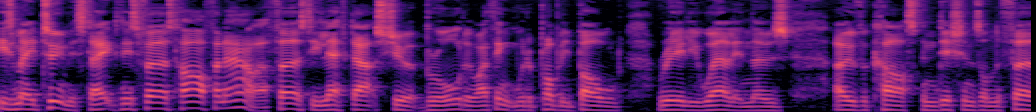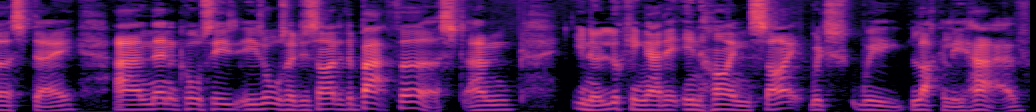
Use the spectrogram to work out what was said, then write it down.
he's made two mistakes in his first half an hour. First, he left out Stuart Broad, who I think would have probably bowled really well in those overcast conditions on the first day. And then, of course, he's, also decided to bat first. And, you know, looking at it in hindsight, which we luckily have,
